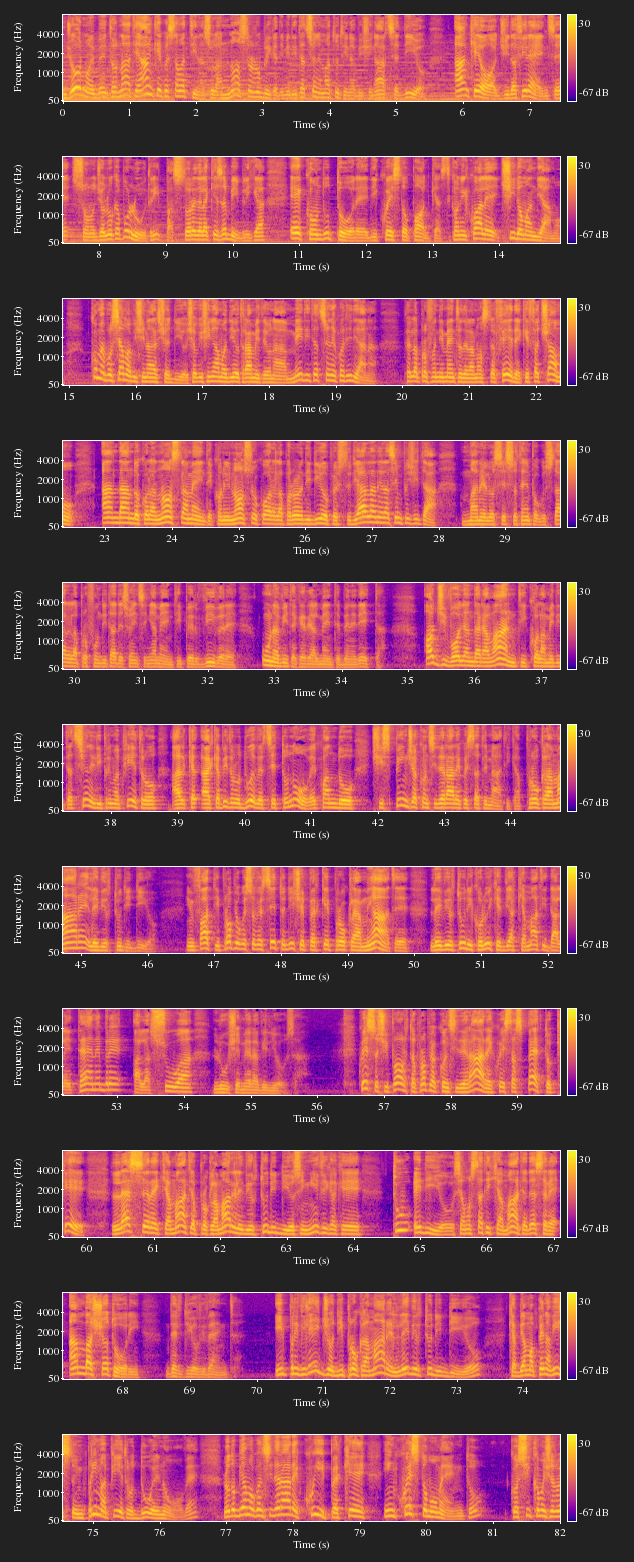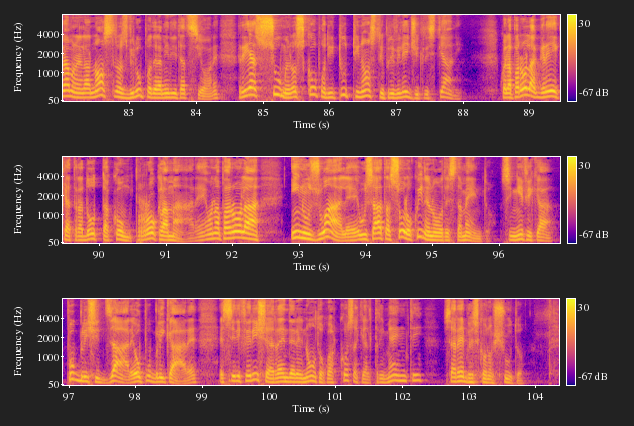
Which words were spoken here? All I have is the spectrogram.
buongiorno e bentornati anche questa mattina sulla nostra rubrica di meditazione mattutina Avvicinarsi a Dio. Anche oggi da Firenze sono Gianluca Pollutri, pastore della Chiesa Biblica e conduttore di questo podcast con il quale ci domandiamo come possiamo avvicinarci a Dio. Ci avviciniamo a Dio tramite una meditazione quotidiana per l'approfondimento della nostra fede che facciamo andando con la nostra mente con il nostro cuore alla parola di Dio per studiarla nella semplicità, ma nello stesso tempo gustare la profondità dei suoi insegnamenti per vivere una vita che è realmente benedetta. Oggi voglio andare avanti con la meditazione di Prima Pietro al, al, capitolo 2, versetto 9, quando ci spinge a considerare questa tematica, proclamare le virtù di Dio. Infatti proprio questo versetto dice perché proclamiate le virtù di colui che vi ha chiamati dalle tenebre alla sua luce meravigliosa. Questo ci porta proprio a considerare questo aspetto che l'essere chiamati a proclamare le virtù di Dio significa che tu ed io siamo stati chiamati ad essere ambasciatori del Dio vivente. Il privilegio di proclamare le virtù di Dio che abbiamo appena visto in 1 Pietro 2,9, lo dobbiamo considerare qui perché in questo momento, così come ci troviamo nel nostro sviluppo della meditazione, riassume lo scopo di tutti i nostri privilegi cristiani. Quella parola greca tradotta con proclamare è una parola inusuale, usata solo qui nel Nuovo Testamento. Significa pubblicizzare o pubblicare e si riferisce a rendere noto qualcosa che altrimenti sarebbe sconosciuto.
